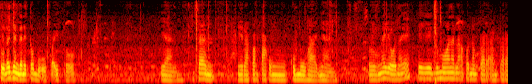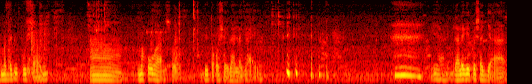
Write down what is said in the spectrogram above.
Tulad yan ganito. Buo pa ito. Yan. Minsan, hirapan pa akong kumuha niyan. So, ngayon, ay, eh, gumawa na lang ako ng paraan para madali po siyang ah, makuha. So, dito ko siya ilalagay. Yan, ilalagay ko siya dyan.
